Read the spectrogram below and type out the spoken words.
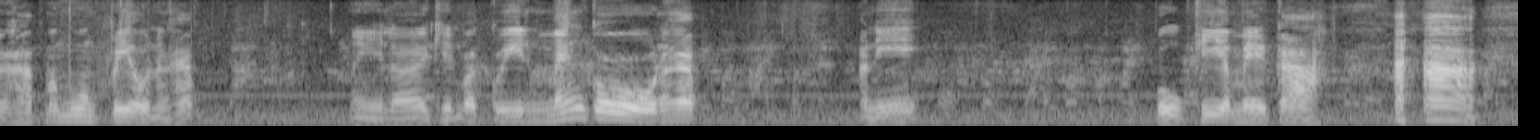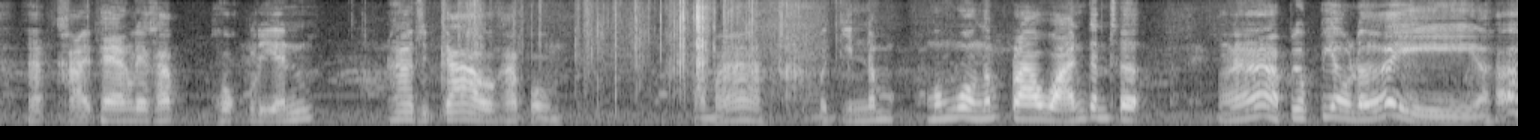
นะครับ มะม่วงเปรี้ยวนะครับ นี่เลยเขียนว่า Green Mango นะครับ อันนี้ปลูกที่อเมริกานะขายแพงเลยครับ6เหรียญ59ครับผมเอามา มากินน้ำมะม่วงน้ำปลาหวานกันเถอะอ่าเปรี้ยวๆเลยอ่า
